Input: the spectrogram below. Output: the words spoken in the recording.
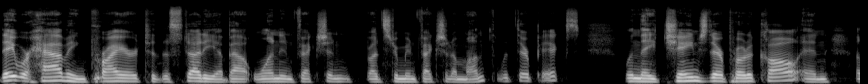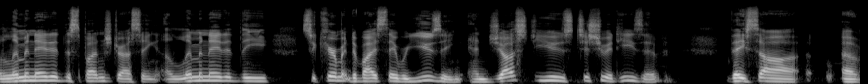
they were having prior to the study about one infection, bloodstream infection a month with their PICCs. When they changed their protocol and eliminated the sponge dressing, eliminated the securement device they were using, and just used tissue adhesive, they saw a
